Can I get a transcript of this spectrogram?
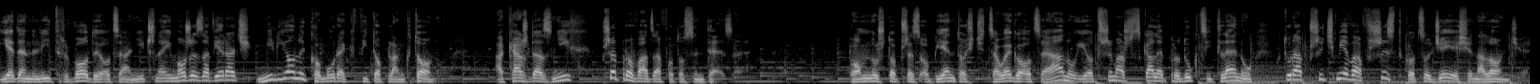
Jeden litr wody oceanicznej może zawierać miliony komórek fitoplanktonu, a każda z nich przeprowadza fotosyntezę. Pomnóż to przez objętość całego oceanu i otrzymasz skalę produkcji tlenu, która przyćmiewa wszystko, co dzieje się na lądzie.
